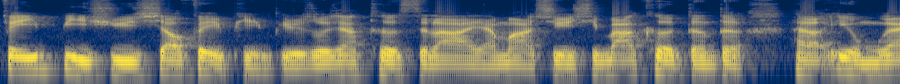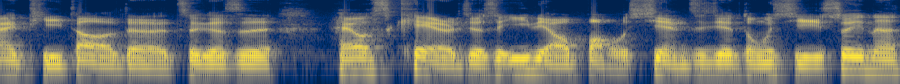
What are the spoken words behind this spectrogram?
非必需消费品，比如说像特斯拉、亚马逊、星巴克等等，还有因为我们刚才提到的这个是 healthcare，就是医疗保险这些东西。所以呢，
